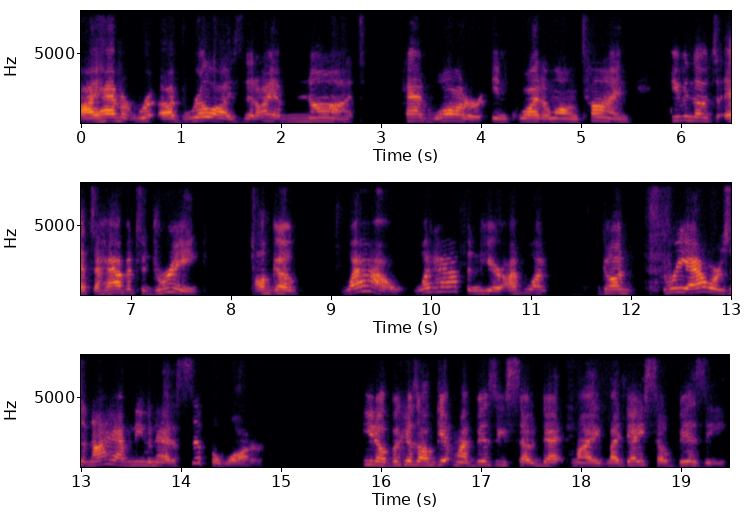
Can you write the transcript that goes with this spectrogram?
I haven't, re- I've realized that I have not had water in quite a long time. Even though it's, it's a habit to drink, I'll go, wow, what happened here? I've like gone three hours and I haven't even had a sip of water. You know, because I'll get my busy so mm-hmm. day, my my day so busy.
